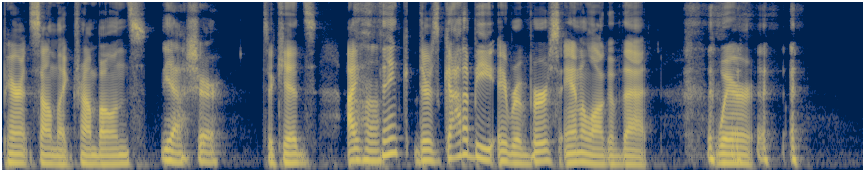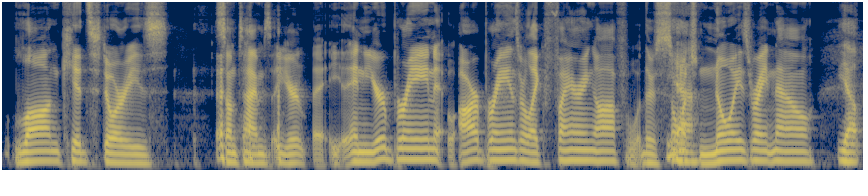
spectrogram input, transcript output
parents sound like trombones Yeah, sure. to kids. I Uh-huh. think there's got to be a reverse analog of that, where long kid stories sometimes your in your brain, our brains are like firing off. There's so Yeah. much noise right now, Yep.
